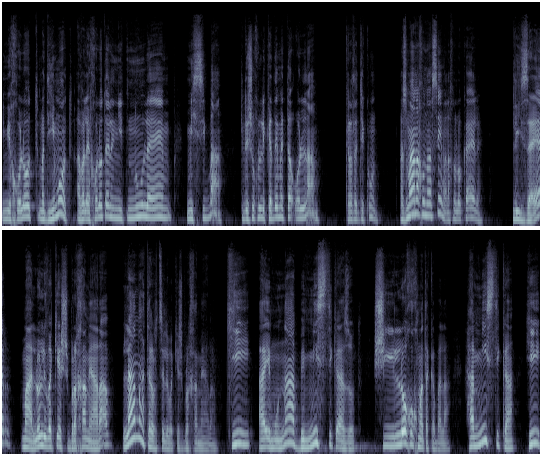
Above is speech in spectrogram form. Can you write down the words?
עם יכולות מדהימות, אבל היכולות האלה ניתנו להם מסיבה, כדי שיוכלו לקדם את העולם לקראת התיקון. אז מה אנחנו נעשה אם אנחנו לא כאלה? להיזהר? מה, לא לבקש ברכה מהרב? למה אתה רוצה לבקש ברכה מהרב? כי האמונה במיסטיקה הזאת, שהיא לא חוכמת הקבלה, המיסטיקה היא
